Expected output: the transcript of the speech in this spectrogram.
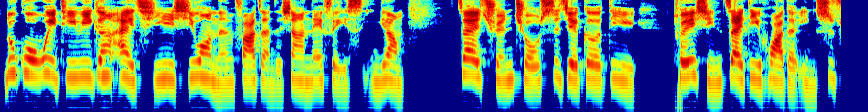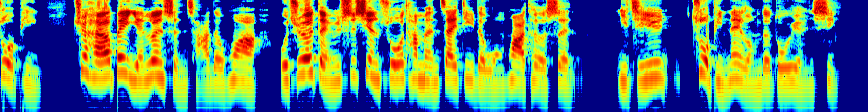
如果 VTV 跟爱奇艺希望能发展的像 Netflix 一样，在全球世界各地推行在地化的影视作品。却还要被言论审查的话，我觉得等于是限缩他们在地的文化特色以及作品内容的多元性。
